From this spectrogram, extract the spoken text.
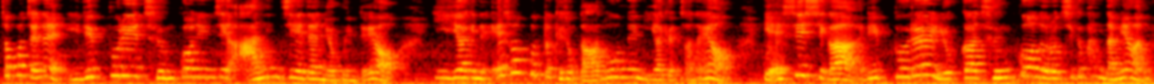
첫 번째는 이 리플이 증권인지 아닌지에 대한 여부인데요. 이 이야기는 예전부터 계속 나오는 이야기였잖아요. 이 SEC가 리플을 유가 증권으로 취급한다면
